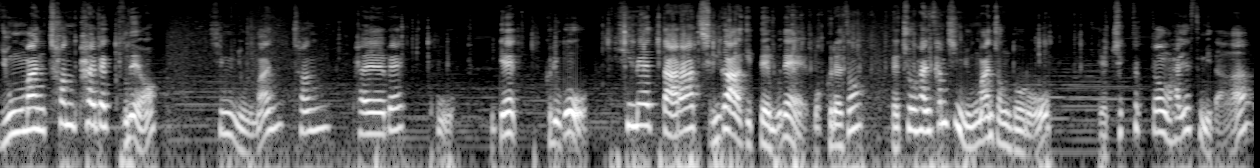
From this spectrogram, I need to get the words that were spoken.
16만 1,809네요. 16만 1,809. 이게 그리고 힘에 따라 증가하기 때문에 뭐 그래서 대충 한 36만 정도로 예, 측정하겠습니다.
